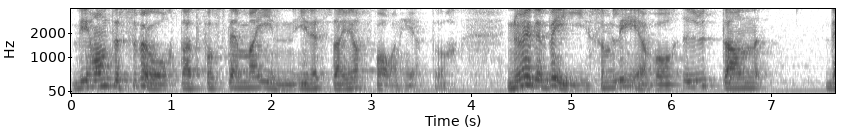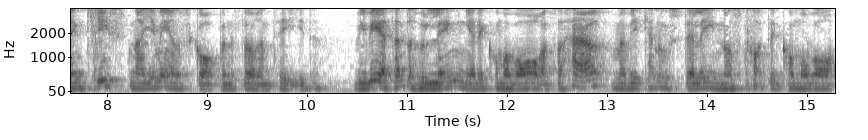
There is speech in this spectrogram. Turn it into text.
vi har inte svårt att få stämma in i dessa erfarenheter. Nu är det vi som lever utan den kristna gemenskapen för en tid. Vi vet inte hur länge det kommer vara så här, men vi kan nog ställa in oss på att det kommer vara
